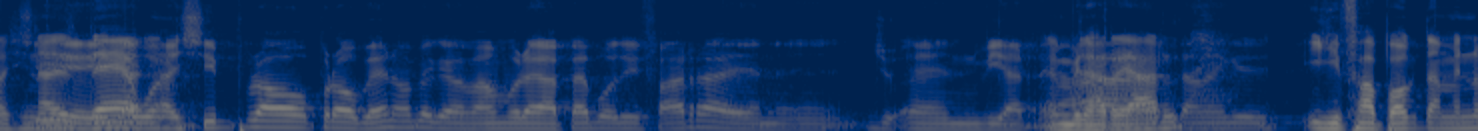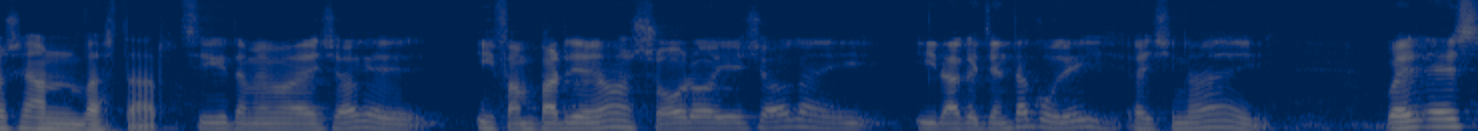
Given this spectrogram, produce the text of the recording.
així Sí, de i 10... així prou, prou bé, no? perquè vam veure a Pep Botifarra en, en, Villarreal. en Villarreal. Que, I fa poc també no sé on va estar. sí, també va això, que, i fan part de no? Soro i això, que, i, i la que gent acudeix, així no? I, pues és,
